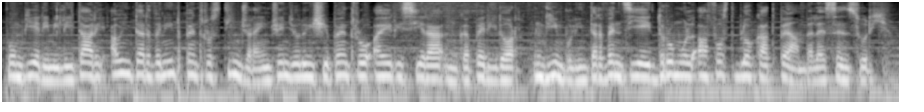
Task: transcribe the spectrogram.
Pompierii militari au intervenit pentru stingerea incendiului și pentru aerisirea încăperilor. În timpul intervenției, drumul a fost blocat pe ambele sensuri.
